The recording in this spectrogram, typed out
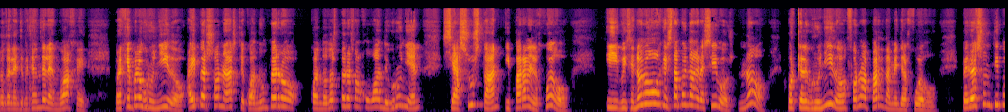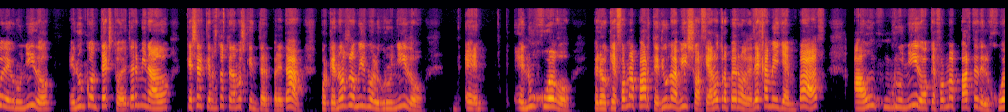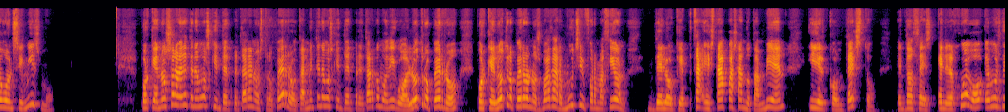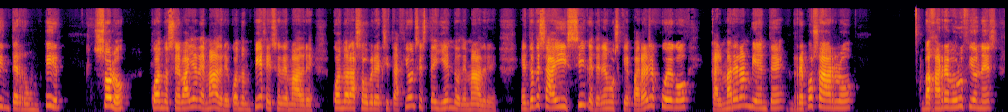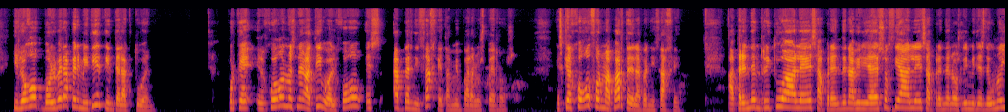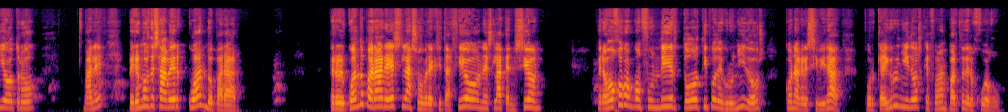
lo de la intervención del lenguaje. Por ejemplo, gruñido. Hay personas que cuando un perro, cuando dos perros están jugando y gruñen, se asustan y paran el juego. Y dicen, no, no, que se están poniendo agresivos. No, porque el gruñido forma parte también del juego. Pero es un tipo de gruñido en un contexto determinado que es el que nosotros tenemos que interpretar. Porque no es lo mismo el gruñido en, en un juego, pero que forma parte de un aviso hacia el otro perro de déjame ya en paz, a un gruñido que forma parte del juego en sí mismo. Porque no solamente tenemos que interpretar a nuestro perro, también tenemos que interpretar, como digo, al otro perro, porque el otro perro nos va a dar mucha información de lo que está pasando también y el contexto. Entonces, en el juego hemos de interrumpir solo cuando se vaya de madre, cuando empiece a irse de madre, cuando la sobreexcitación se esté yendo de madre. Entonces ahí sí que tenemos que parar el juego, calmar el ambiente, reposarlo, bajar revoluciones y luego volver a permitir que interactúen. Porque el juego no es negativo, el juego es aprendizaje también para los perros. Es que el juego forma parte del aprendizaje. Aprenden rituales, aprenden habilidades sociales, aprenden los límites de uno y otro, ¿vale? Pero hemos de saber cuándo parar. Pero el cuándo parar es la sobreexcitación, es la tensión. Pero ojo con confundir todo tipo de gruñidos con agresividad porque hay gruñidos que forman parte del juego.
